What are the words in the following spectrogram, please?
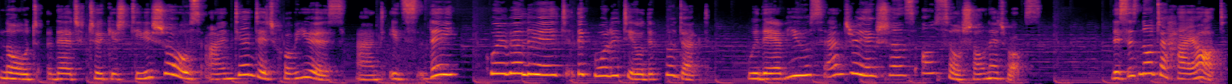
Note that Turkish TV shows are intended for viewers, and it's they who evaluate the quality of the product with their views and reactions on social networks. This is not a high art,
